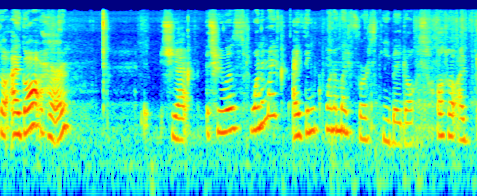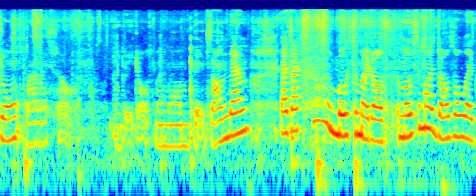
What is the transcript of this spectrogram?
So I got her. She she was one of my I think one of my first eBay dolls. Also, I don't buy myself eBay dolls. My mom bids on them. That's actually most of my dolls. Most of my dolls are like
